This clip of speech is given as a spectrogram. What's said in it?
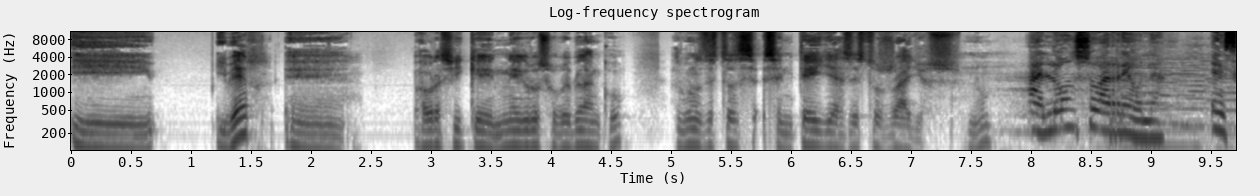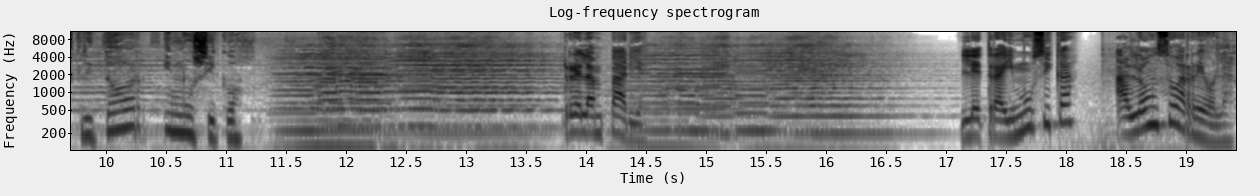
y, y ver, eh, ahora sí que en negro sobre blanco, algunas de estas centellas, de estos rayos, ¿no? Alonso Arreola, escritor y músico. Relamparia. Letra y música, Alonso Arreola.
